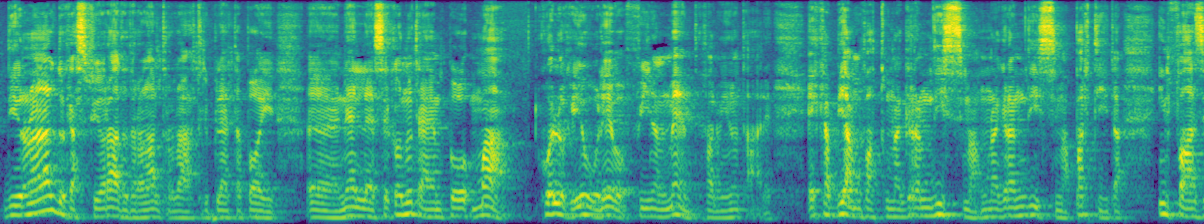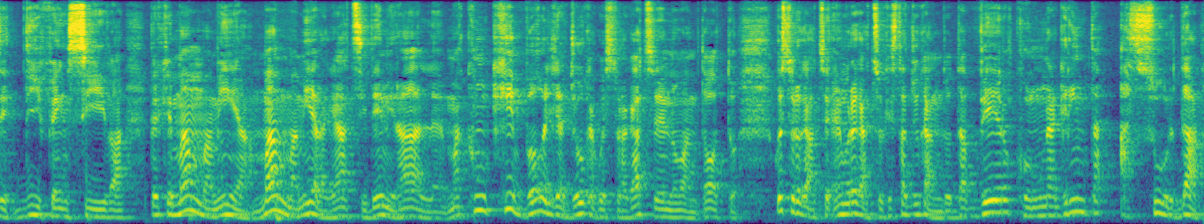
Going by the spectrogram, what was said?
di Ronaldo che ha sfiorato tra l'altro la tripletta poi eh, nel secondo tempo, ma quello che io volevo finalmente farvi notare è che abbiamo fatto una grandissima, una grandissima partita in fase difensiva, perché mamma mia, mamma mia ragazzi, Demiral, ma con che voglia gioca questo ragazzo del 98? Questo ragazzo è un ragazzo che sta giocando davvero con una grinta assurda,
